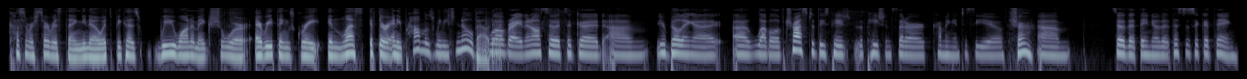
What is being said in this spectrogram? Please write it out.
customer service thing you know it's because we want to make sure everything's great unless if there are any problems we need to know about Well, it Well, right, and also it's a good. Um, you're building a, a level of trust with these pa- the patients that are coming in to see you, sure um, so that they know that this is a good thing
